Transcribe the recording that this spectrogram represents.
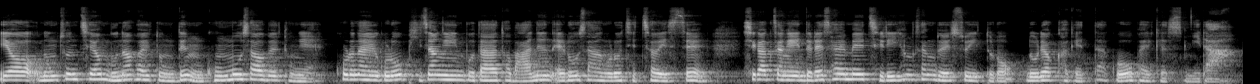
이어 농촌체험 문화활동 등 공모사업을 통해 코로나19로 비장애인보다 더 많은 애로사항으로 지쳐있을 시각장애인들의 삶의 질이 향상될 수 있도록 노력하겠다고 밝혔습니다.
